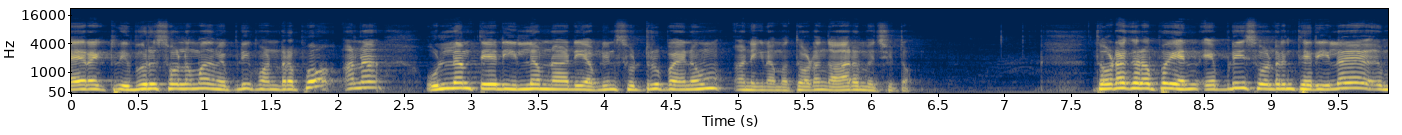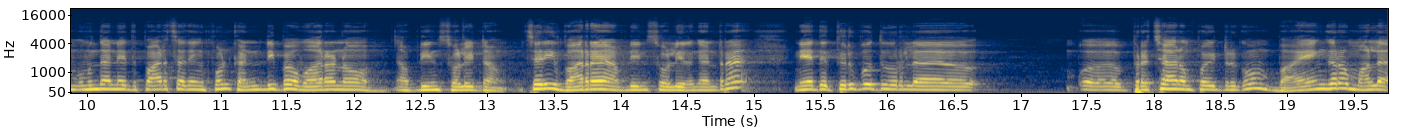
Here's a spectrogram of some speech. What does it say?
டைரக்டர் இவர் சொல்லும்போது நம்ம எப்படி பண்ணுறப்போ ஆனால் உள்ளம் தேடி இல்லம் நாடி அப்படின்னு சுற்றுப்பயணமும் அன்றைக்கி நம்ம தொடங்க ஆரம்பிச்சிட்டோம். தொடங்குறப்போ என் எப்படி சொல்கிறேன்னு தெரியல. முந்தா நேற்று பார்த்தாதீங்க ஃபோன் கண்டிப்பாக வரணும் அப்படின்னு சொல்லிட்டான் சரி வரேன் அப்படின்னு சொல்லிருங்கன்றேன் நேற்று திருப்பத்தூரில் பிரச்சாரம் போயிட்டுருக்கோம். பயங்கர மழை.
